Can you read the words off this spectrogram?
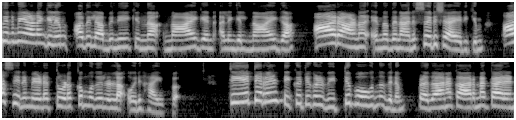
സിനിമയാണെങ്കിലും അതിൽ അഭിനയിക്കുന്ന നായകൻ അല്ലെങ്കിൽ നായിക ആരാണ് എന്നതിനനുസരിച്ചായിരിക്കും ആ സിനിമയുടെ തുടക്കം മുതലുള്ള ഒരു ഹൈപ്പ്. തിയേറ്ററിൽ ടിക്കറ്റുകൾ വിറ്റുപോകുന്നതിനും പ്രധാന കാരണക്കാരൻ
